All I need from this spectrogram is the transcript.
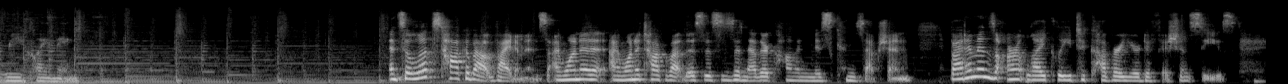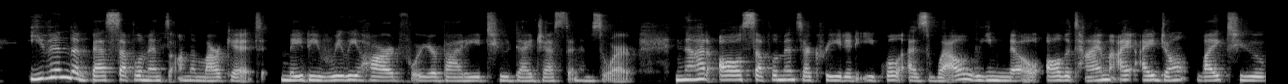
reclaiming. And so let's talk about vitamins. I want to I want to talk about this. This is another common misconception. Vitamins aren't likely to cover your deficiencies even the best supplements on the market may be really hard for your body to digest and absorb. Not all supplements are created equal as well. We know all the time. I, I don't like to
